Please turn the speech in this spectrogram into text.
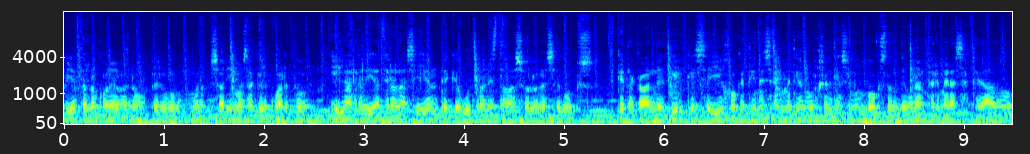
y hacerlo con Eva, ¿no? Pero bueno, salimos de aquel cuarto y la realidad era la siguiente, que Guzmán estaba solo en ese box, que te acaban de decir que ese hijo que tienes ahí metido en urgencias en un box donde una enfermera se ha quedado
